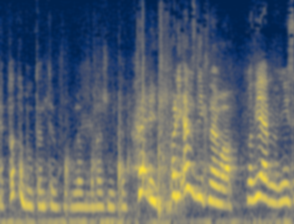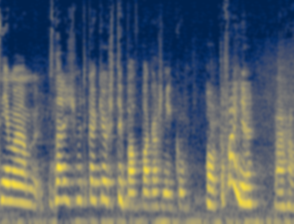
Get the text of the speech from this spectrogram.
Jak to to był ten typ w ogóle w bagażniku? Hej, pani M zniknęła. No wiemy, nic nie mamy. Znaleźliśmy tylko jakiegoś typa w bagażniku. O, to fajnie. Aha.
